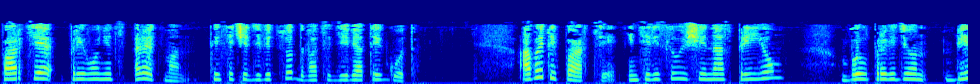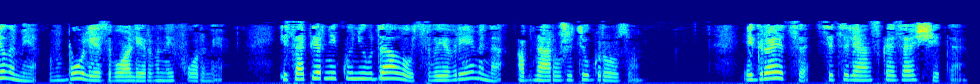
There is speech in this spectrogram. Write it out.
Партия Привонец Редман, 1929 год. А в этой партии интересующий нас прием был проведен белыми в более завуалированной форме, и сопернику не удалось своевременно обнаружить угрозу. Играется сицилианская защита.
